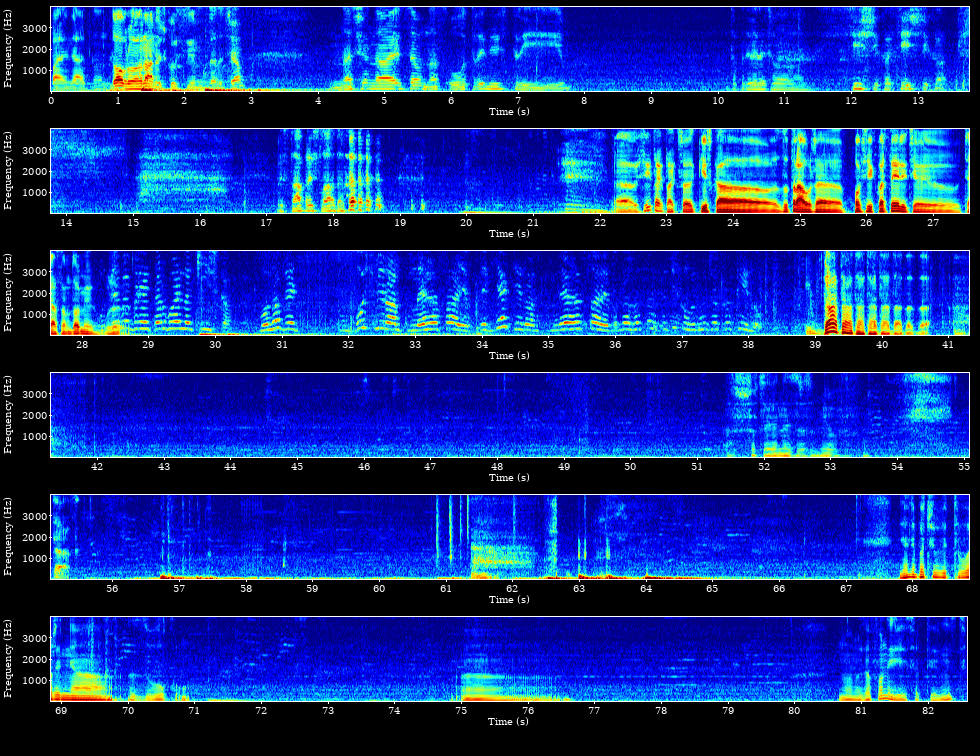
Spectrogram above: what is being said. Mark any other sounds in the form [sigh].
Понятно. Доброго раночку всім глядачам. Починається у нас утренній стрім. Та подивилися ви хищика, хищика. Весна прийшла, да? Е, Всі так, так, що кішка з утра вже по всій квартирі чи в частному домі вже. Кішка. Вона, блядь, в 8 ранку не гасає, в 9 ранку не гасає. Вона гасає тоді, коли ми вже прокинув. Да, да, да, да, да, да, да, да. Що це я не зрозумів? Так. Я не бачу відтворення звуку. Е, Ну, мегафон є активність.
